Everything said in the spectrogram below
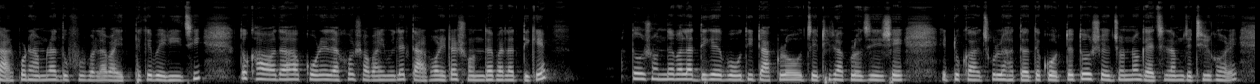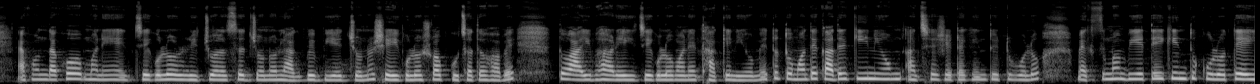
তারপরে আমরা দুপুরবেলা বাড়ির থেকে বেরিয়েছি। তো খাওয়া দাওয়া করে দেখো সবাই মিলে, তারপর এটা সন্ধ্যাবেলার দিকে তো সন্ধ্যাবেলার দিকে বৌদি ডাকলো, জেঠি ডাকলো যে এসে একটু কাজগুলো হাতে হাতে করতে। তো সেই জন্য গেছিলাম জেঠির ঘরে। এখন দেখো মানে যেগুলো রিচুয়ালসের জন্য লাগবে বিয়ের জন্য, সেইগুলো সব গুছাতে হবে। তো আইভার এই যেগুলো মানে থাকে নিয়মে, তো তোমাদের কাদের কী নিয়ম আছে সেটা কিন্তু একটু বলো। ম্যাক্সিমাম বিয়েতেই কিন্তু কুলোতে এই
